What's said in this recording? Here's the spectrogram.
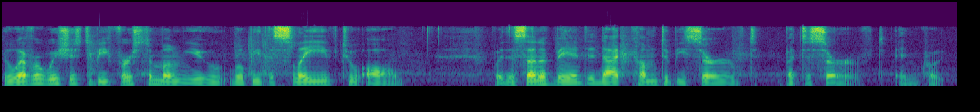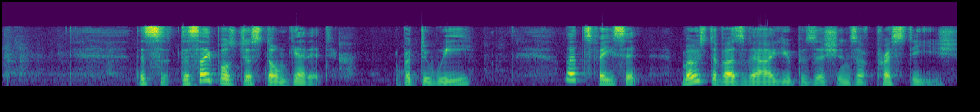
Whoever wishes to be first among you will be the slave to all. For the Son of Man did not come to be served, but to serve. The disciples just don't get it. But do we? Let's face it, most of us value positions of prestige.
